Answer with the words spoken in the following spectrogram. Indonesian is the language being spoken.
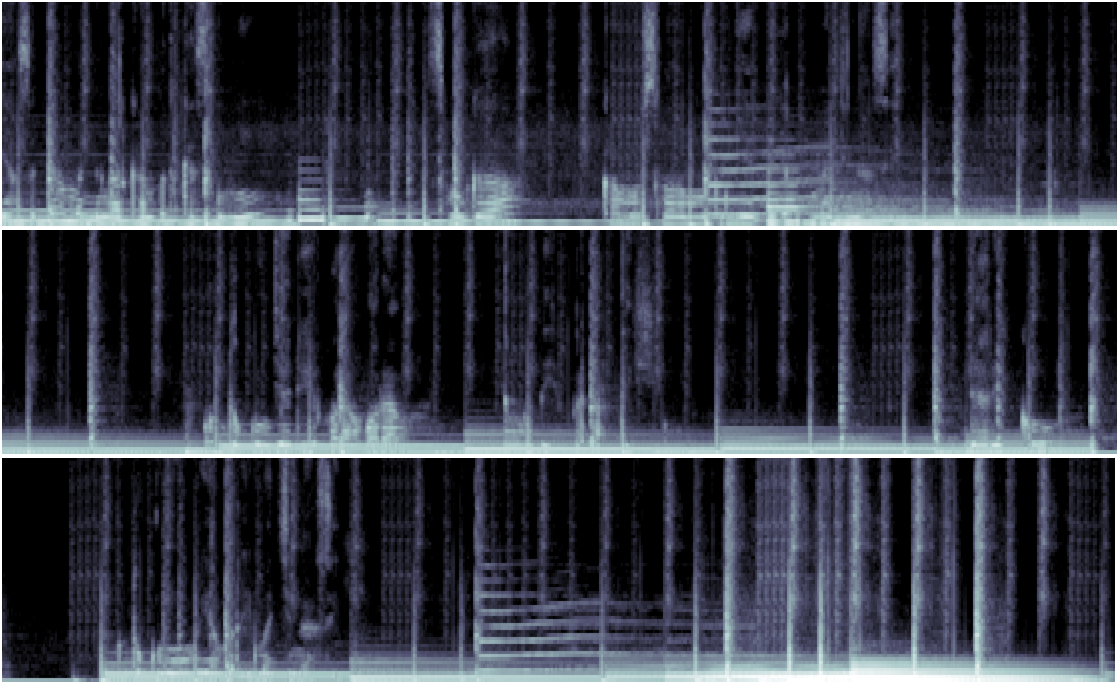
yang sedang mendengarkan podcast ini. Semoga kamu selalu mempunyai banyak imajinasi untuk menjadi orang-orang yang lebih berarti. Dariku,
